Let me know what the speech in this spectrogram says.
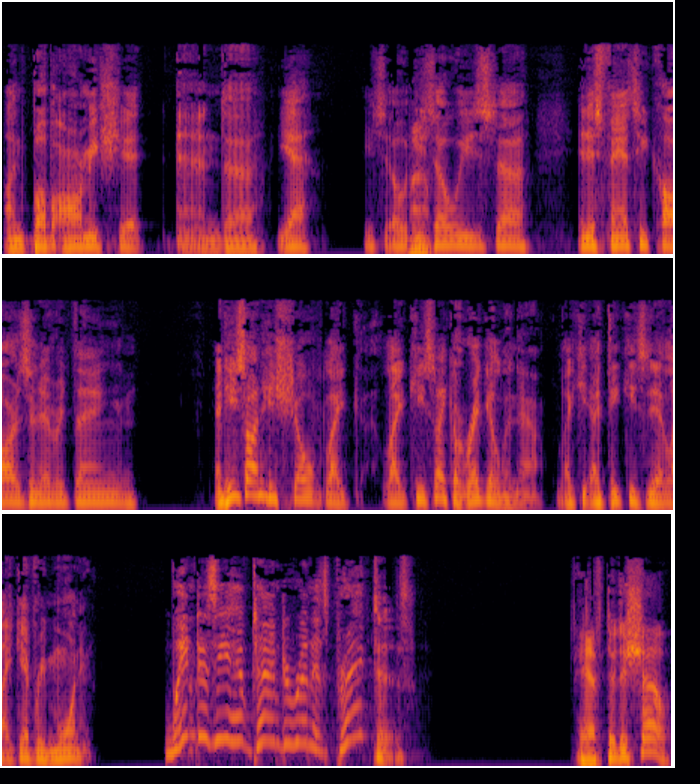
on Bubba Army shit, and uh, yeah, he's al- Wow. he's always uh, in his fancy cars and everything, and and he's on his show like like he's like a regular now. Like he, I think he's there like every morning. When does he have time to run his practice? After the show.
